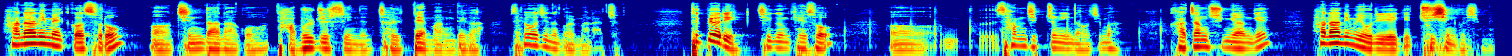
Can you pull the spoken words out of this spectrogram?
하나님의 것으로 어, 진단하고 답을 줄 수 있는 절대 망대가 세워지는 걸 말하죠. 특별히 지금 계속 어, 삶 집중이 나오지만 가장 중요한 게 하나님이 우리에게 주신 것입니다.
